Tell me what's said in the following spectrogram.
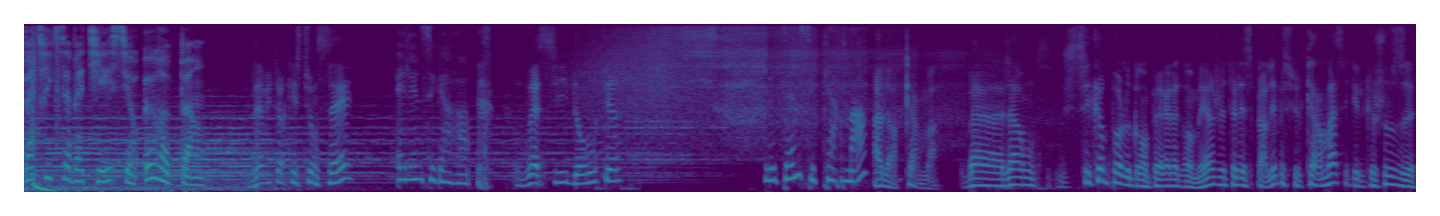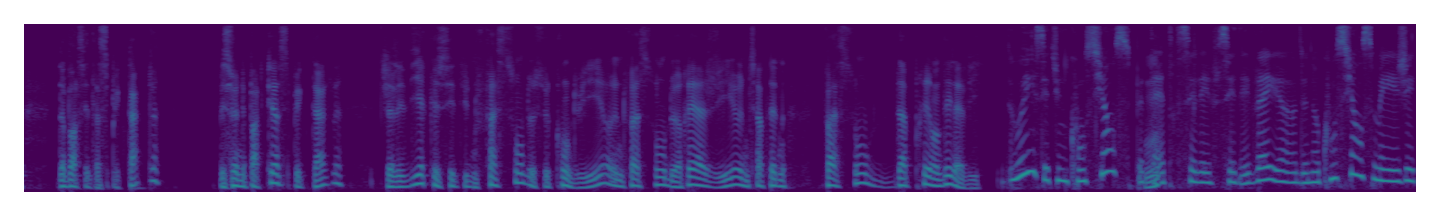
Patrick Sabatier sur Europe 1. L'invité en question, c'est Hélène Ségara. Voici donc. Le thème, c'est karma. Alors, karma. Ben, là, on- c'est comme pour le grand-père et la grand-mère. Je te laisse parler parce que karma, c'est quelque chose. D'abord, c'est un spectacle, mais ce n'est pas qu'un spectacle. J'allais dire que c'est une façon de se conduire, une façon de réagir, une certaine façon d'appréhender la vie. Oui, c'est une conscience, peut-être. C'est les- C'est l'éveil euh, de nos consciences. Mais j'ai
